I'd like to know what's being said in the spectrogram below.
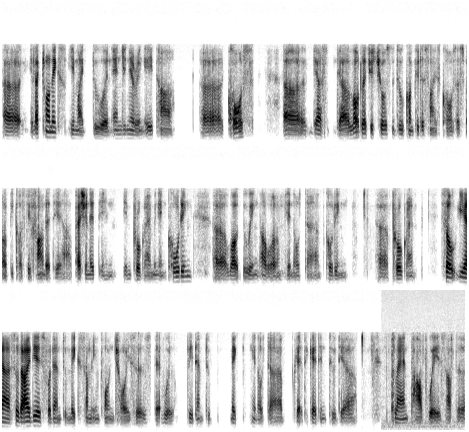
uh, electronics, he might do an engineering ATAR uh, course. Uh, there are a lot who actually chose to do computer science course as well because they found that they are passionate in, in programming and coding uh, while doing our you know coding uh, program. So yeah, so the idea is for them to make some informed choices that will lead them to make you know to get to get into their planned pathways after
